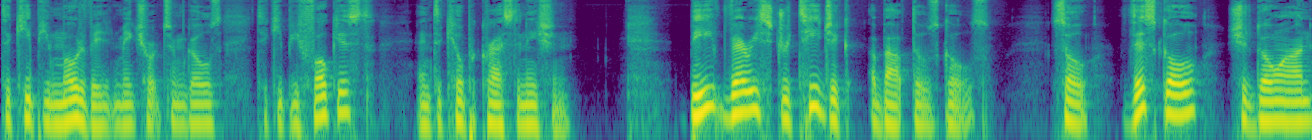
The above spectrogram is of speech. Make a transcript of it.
to keep you motivated. Make short term goals to keep you focused and to kill procrastination. Be very strategic about those goals. So, this goal should go on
